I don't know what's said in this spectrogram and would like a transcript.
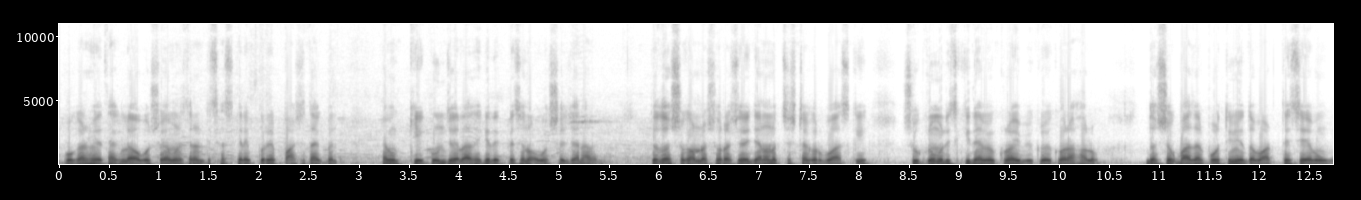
উপকার হয়ে থাকলে অবশ্যই আমার চ্যানেলটি সাবস্ক্রাইব করে পাশে থাকবেন এবং কে কোন জেলা থেকে দেখতেছেন অবশ্যই জানাবেন। তো দর্শক, আমরা সরাসরি জানানোর চেষ্টা করব আজকে শুকনো মরিচ কী দামে ক্রয় বিক্রয় করা হলো। দর্শক, বাজার প্রতিনিয়ত বাড়তেছে এবং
